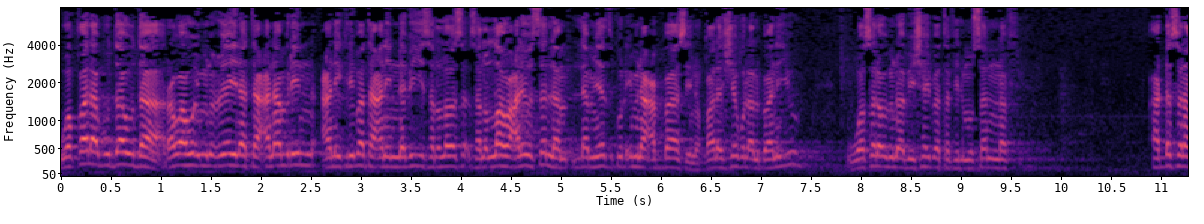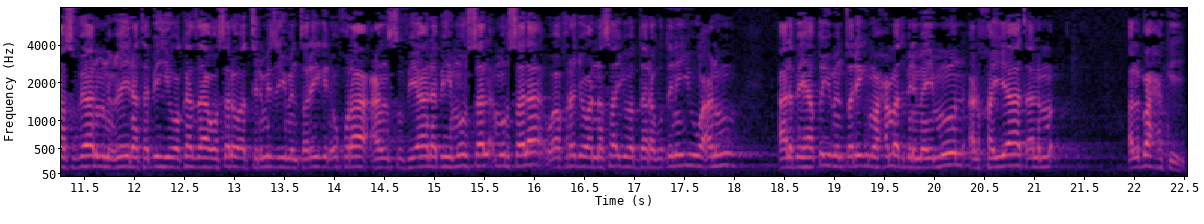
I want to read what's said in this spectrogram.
وقال أبو داود رواه ابن عيينة عن أمر عن كلمة عن النبي صلى الله عليه وسلم لم يذكر ابن عباس. قال الشيخ الألباني وصله ابن أبي شيبة في المصنف. حدثنا سفيان بن عيينة به وكذا وصله الترمذي من طريق أخرى عن سفيان به مرسل مرسلا وأخرجه النسائي والدرقطني وعنه البيهقي من طريق محمد بن ميمون الخياط البحكي.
